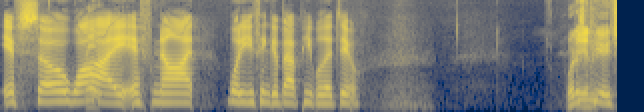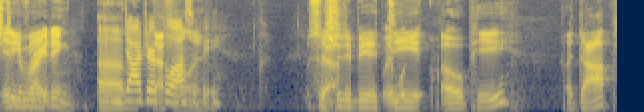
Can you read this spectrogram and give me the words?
If so, why? Oh. If not, what do you think about people that do? What does in, PhD in mean? writing? Doctor of philosophy. So Yeah. should it be a would- D O P? Adopt?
